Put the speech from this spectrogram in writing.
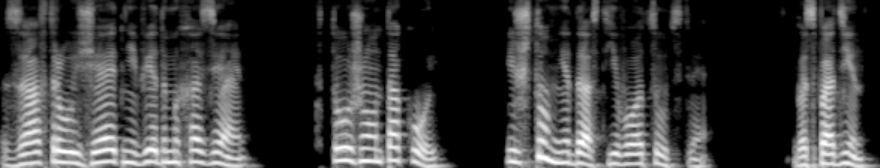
Завтра уезжает неведомый хозяин. Кто же он такой? И что мне даст его отсутствие? Господин,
